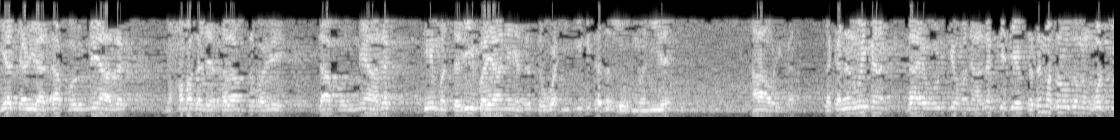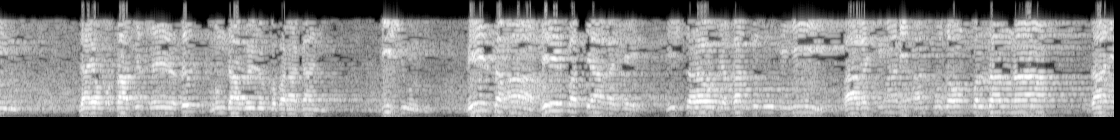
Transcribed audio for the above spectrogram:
یا چلیا دا پرونی آلک محمد علیہ السلام سبوی دا پرونی آلک یہ مسئلی بیانی حضرت وحی کی کی تا سوکمنی ہے۔ ہاں، آوری کنا لکن انوی کنا دا یو اوڑی کیو منی علک کے دیو کتے مسئلو دا من غد کی دا یو مطابق سے رسل من دا ویلو کو براکانی دی شور دی بے سما بے پتیا غشے اشتراو چا خرکتو بھی باغشی مانی انفوزاو پلزانونا دانی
